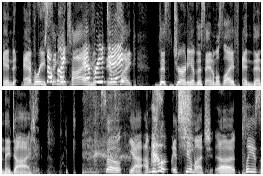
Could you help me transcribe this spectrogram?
and every So, single like, time every it was like this journey of this animal's life, and then they died. so yeah, I'm just it's too much. Uh, please.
